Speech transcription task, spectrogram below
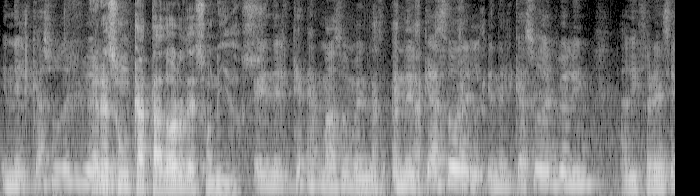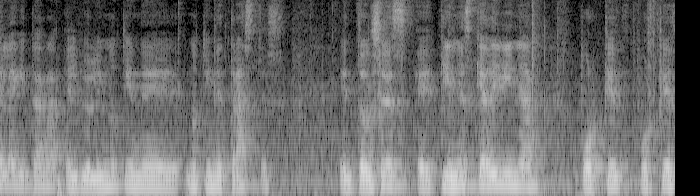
En el caso del violín, Eres un catador de sonidos. en el más o menos. En el caso del, en el caso del violín, a diferencia de la guitarra, el violín no tiene, no tiene trastes. Entonces eh, tienes que adivinar por qué, por qué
